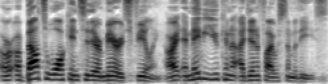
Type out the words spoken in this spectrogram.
or about to walk into their marriage feeling. All right. And maybe you can identify with some of these.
